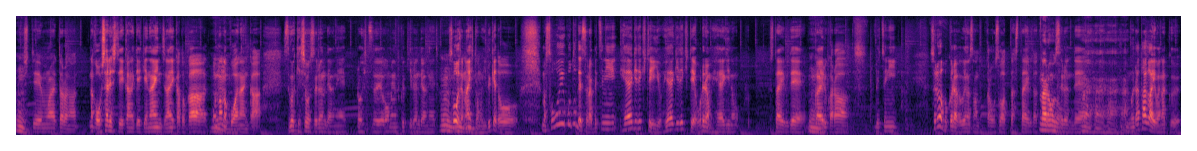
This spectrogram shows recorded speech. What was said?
うん。してもらえたらななんかおしゃれしていかなきゃいけないんじゃないかとか、うん。女の子はなんかすごい化粧するんだよね。露出多めの服着るんだよね。とか、うんそうじゃない人もいるけど、まあ、そういうことですら別に部屋着できていいよ。部屋着できて俺らも部屋着のスタイルで迎えるから、別にそれは僕らが上野さんとかから教わったスタイルだったりするんで、村互いはなく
